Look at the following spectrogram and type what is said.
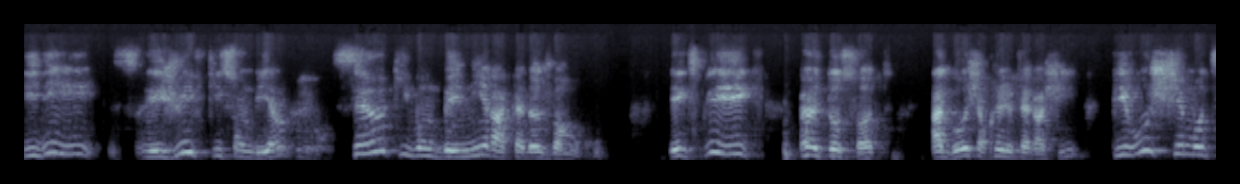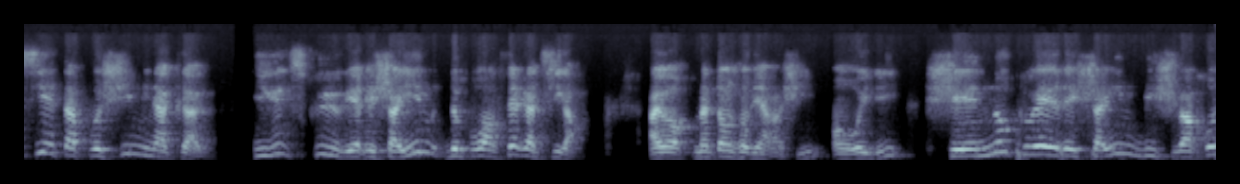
Il dit les juifs qui sont bien, c'est eux qui vont bénir à Kadosh Baruch Explique un Tosfot, à gauche, après je vais faire Rashi. Pirouche Shemotzi et Aposhim Minaklal. Il exclut les Rechaim de pouvoir faire la tfila. Alors, maintenant, je reviens à Rashi. En haut, il dit Chez Rechaim Bishvacho.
